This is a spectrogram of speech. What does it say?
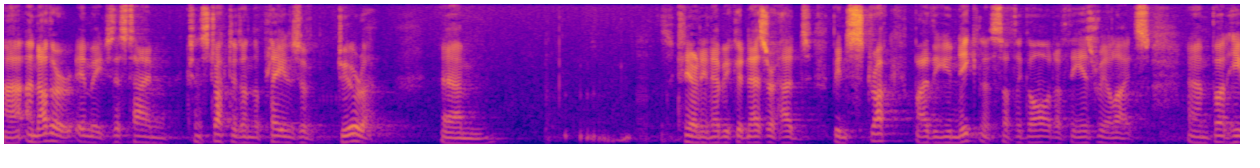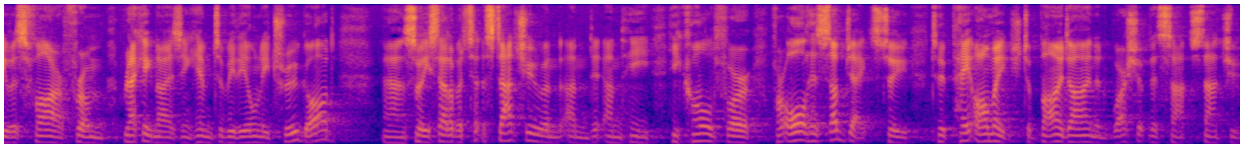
uh, another image, this time constructed on the plains of Dura. Um, clearly, Nebuchadnezzar had been struck by the uniqueness of the God of the Israelites, um, but he was far from recognizing him to be the only true God Uh, so he set up a, t- a statue and, and, and he, he called for, for all his subjects to, to pay homage, to bow down and worship this statue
